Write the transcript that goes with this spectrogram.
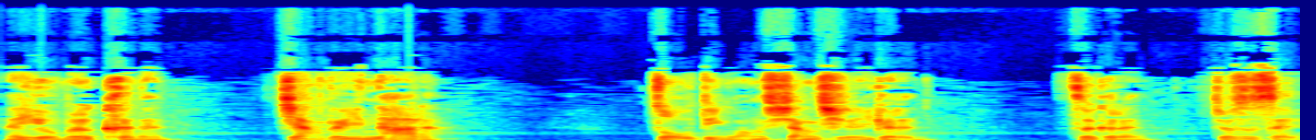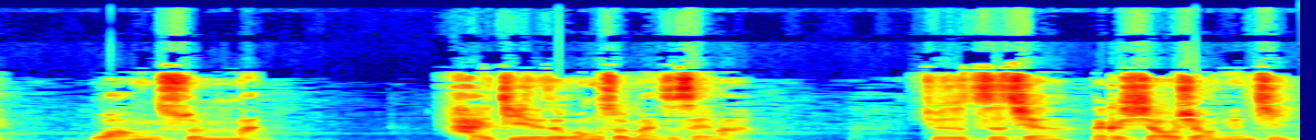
那有没有可能讲得赢他呢？周定王想起了一个人，这个人就是谁？王孙满。还记得这王孙满是谁吗？就是之前那个小小年纪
